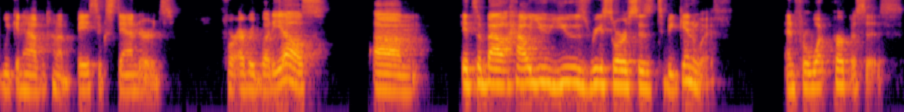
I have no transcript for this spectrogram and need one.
we can have kind of basic standards for everybody else. Um, it's about how you use resources to begin with and for what purposes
